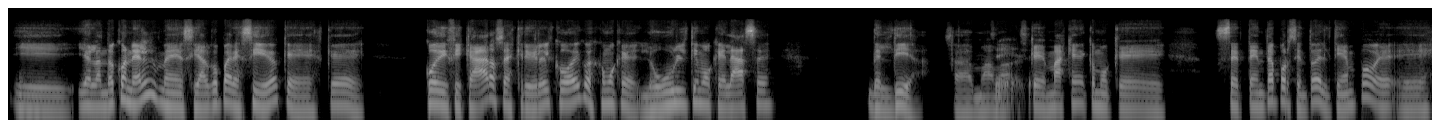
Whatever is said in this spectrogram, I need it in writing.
Y, y, hablando con él me decía algo parecido, que es que codificar, o sea, escribir el código es como que lo último que él hace del día. O sea, más, que más que como que 70% del tiempo es, es,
